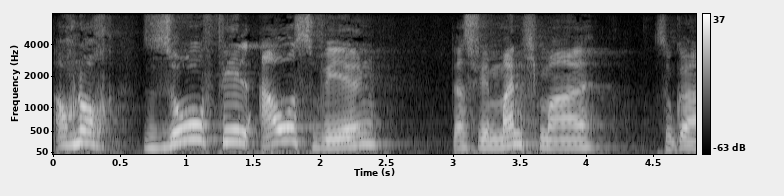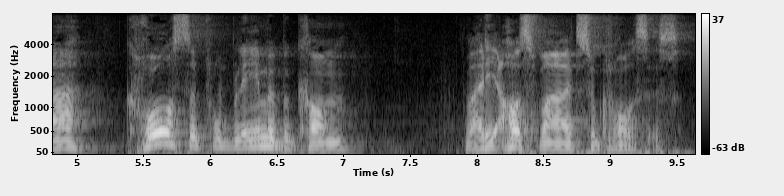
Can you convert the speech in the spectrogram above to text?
auch noch so viel auswählen, dass wir manchmal sogar große Probleme bekommen, weil die Auswahl zu groß ist.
